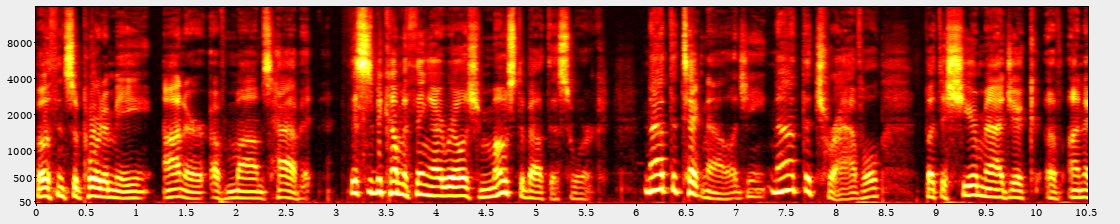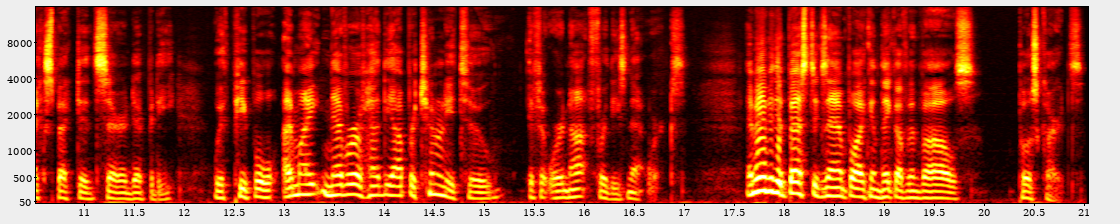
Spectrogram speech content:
both in support of me, honor of mom's habit. This has become a thing I relish most about this work. Not the technology, not the travel, but the sheer magic of unexpected serendipity with people I might never have had the opportunity to if it were not for these networks. And maybe the best example I can think of involves postcards.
